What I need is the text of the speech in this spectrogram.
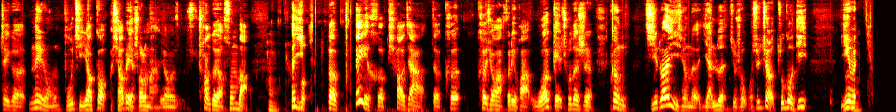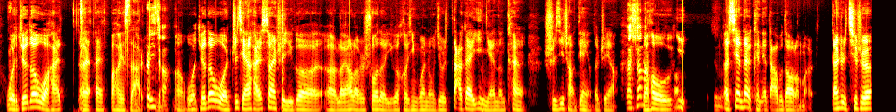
这个内容补给要够，小北也说了嘛，要创作要松绑。嗯，他一个配合票价的科科学化、合理化，我给出的是更极端一性的言论，就是我是叫足够低，因为我觉得我还，哎哎，不好意思啊，你讲啊、我觉得我之前还算是一个呃老杨老师说的一个核心观众，就是大概一年能看十几场电影的这样，然后一呃现在肯定达不到了嘛，但是其实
